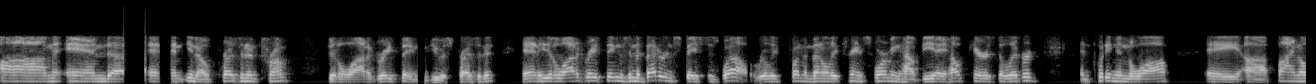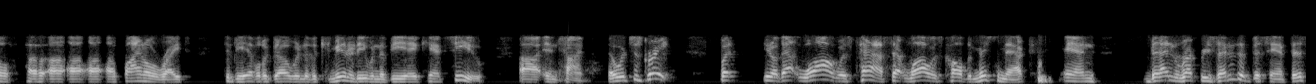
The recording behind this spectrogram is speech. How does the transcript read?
Um, and, uh, and and you know, President Trump did a lot of great things. He was president, and he did a lot of great things in the veteran space as well. Really fundamentally transforming how VA healthcare is delivered, and putting into law a uh, final uh, a, a final right to be able to go into the community when the VA can't see you uh, in time, which is great. But you know that law was passed. That law was called the Mission Act, and then Representative DeSantis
